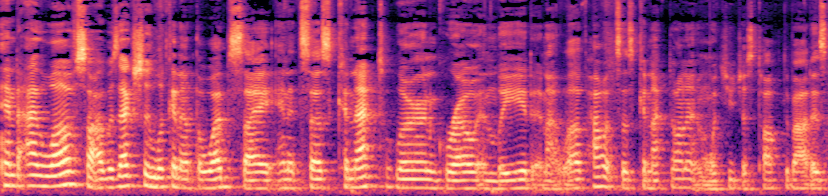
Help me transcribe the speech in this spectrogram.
And I love, so I was actually looking at the website and it says connect, learn, grow, and lead. And I love how it says connect on it. And what you just talked about is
